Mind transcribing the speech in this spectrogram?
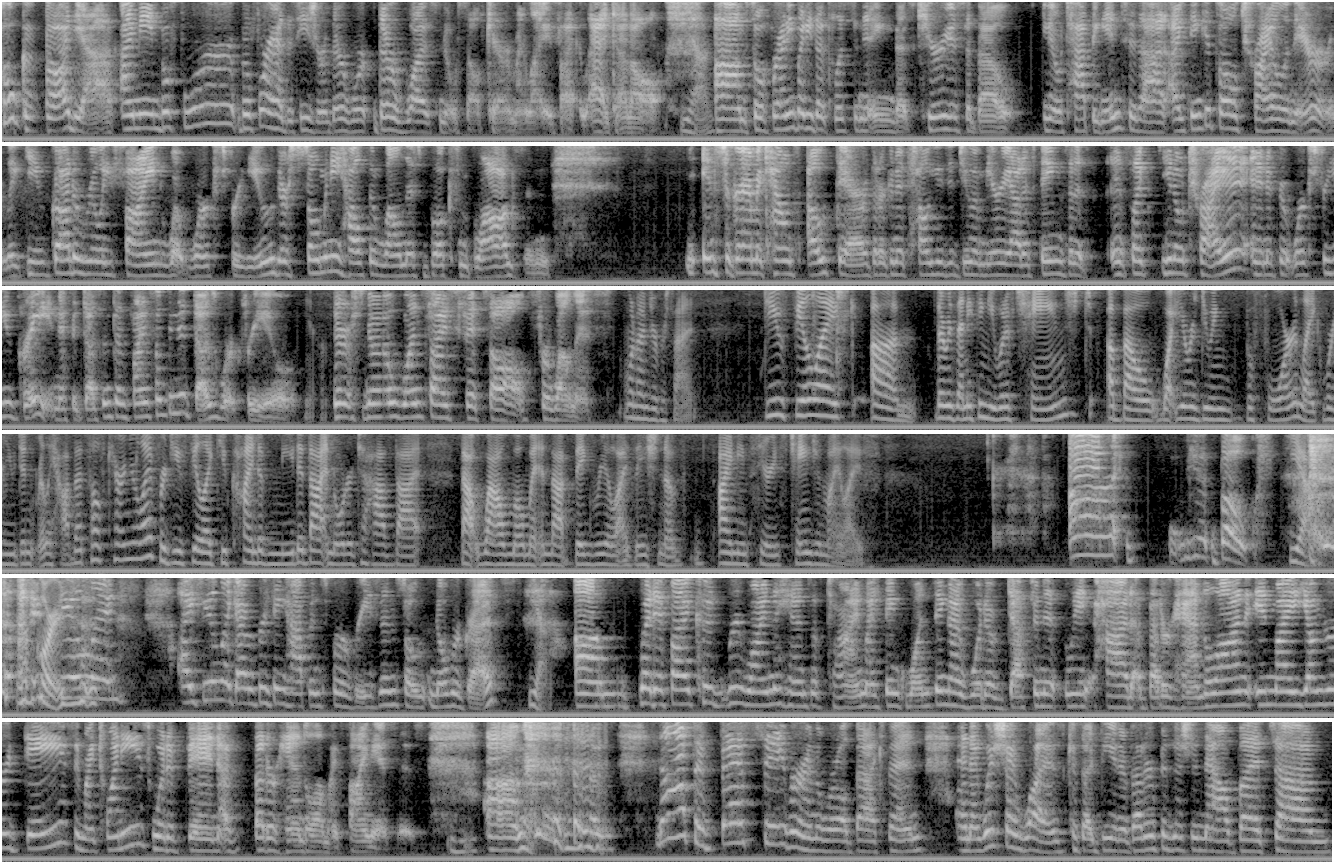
Oh God, yeah. I mean, before before I had the seizure, there were there was no self care in my life, like at all. Yeah. Um. So for anybody that's listening, that's curious about you know tapping into that i think it's all trial and error. Like you've got to really find what works for you. There's so many health and wellness books and blogs and instagram accounts out there that are going to tell you to do a myriad of things and it's it's like you know try it and if it works for you great and if it doesn't then find something that does work for you. Yeah. there's no one size fits all for wellness. 100% do you feel like um, there was anything you would have changed about what you were doing before like where you didn't really have that self-care in your life? Or do you feel like you kind of needed that in order to have that that wow moment and that big realization of i need serious change in my life? Uh both. Yeah of course. I feel like I feel like everything happens for a reason, so no regrets. Yeah. Um, but if I could rewind the hands of time, I think one thing I would have definitely had a better handle on in my younger days, in my 20s, would have been a better handle on my finances. Mm-hmm. Um, I was not the best saver in the world back then, and I wish I was because I'd be in a better position now. But um,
